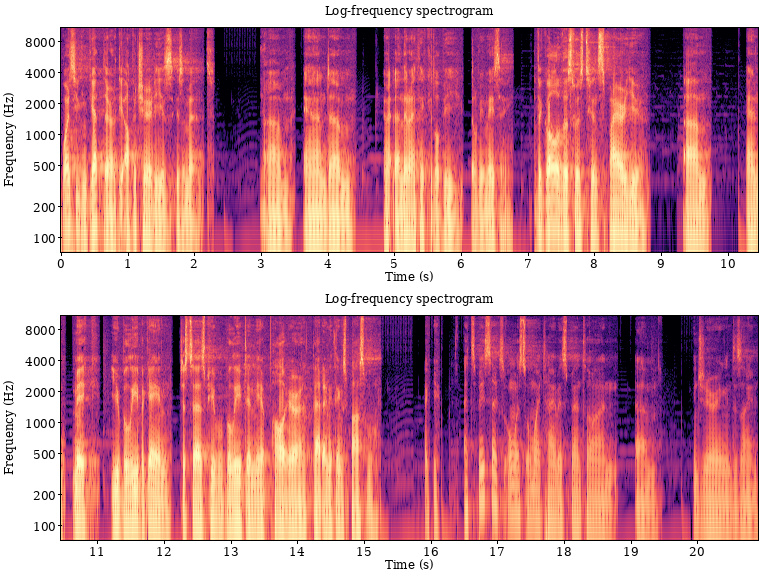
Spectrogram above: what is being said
Once you can get there, the opportunity is, is immense, um, and, um, and and then I think it'll be it'll be amazing. The goal of this was to inspire you, um, and make you believe again, just as people believed in the Apollo era that anything's possible. Thank you. At SpaceX, almost all my time is spent on um, engineering and design.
